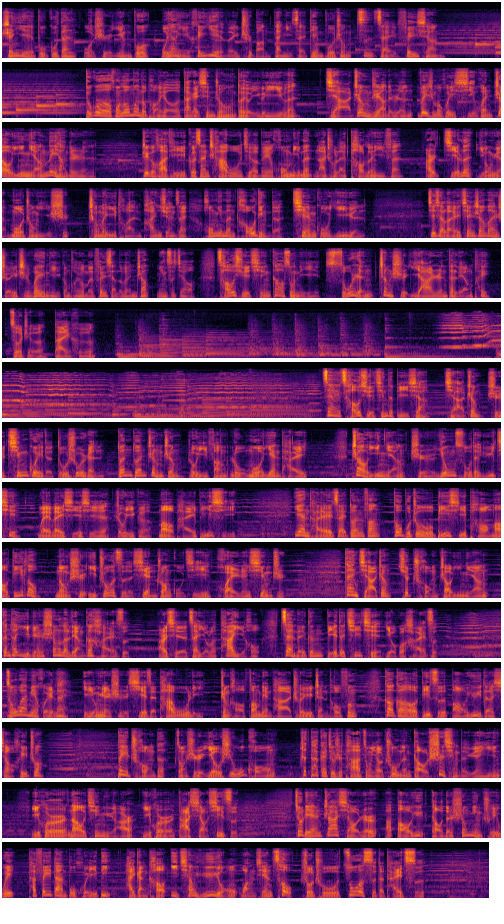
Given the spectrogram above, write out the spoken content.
深夜不孤单。我是迎波，我要以黑夜为翅膀，带你在电波中自在飞翔。读过《红楼梦》的朋友，大概心中都有一个疑问：贾政这样的人，为什么会喜欢赵姨娘那样的人？这个话题隔三差五就要被红迷们拿出来讨论一番。而结论永远莫衷一是，成为一团盘旋在红迷们头顶的千古疑云。接下来，千山万水只为你，跟朋友们分享的文章名字叫《曹雪芹告诉你，俗人正是雅人的良配》，作者百合。在曹雪芹的笔下，贾政是清贵的读书人，端端正正如一方鲁墨砚台；赵姨娘是庸俗的愚妾，歪歪斜斜如一个冒牌鼻息。砚台再端方，都不住鼻息跑冒滴漏，弄湿一桌子线装古籍，坏人兴致。但贾政却宠赵姨娘，跟她一连生了两个孩子。而且在有了她以后，再没跟别的妻妾有过孩子。从外面回来，也永远是歇在她屋里，正好方便他吹枕头风，告告嫡子宝玉的小黑状。被宠的总是有恃无恐，这大概就是他总要出门搞事情的原因。一会儿闹亲女儿，一会儿打小戏子，就连扎小人儿，把宝玉搞得生命垂危。他非但不回避，还敢靠一腔余勇往前凑，说出作死的台词：“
